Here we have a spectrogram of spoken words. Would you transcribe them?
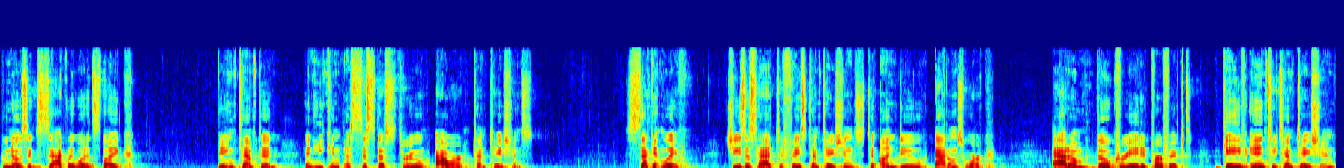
who knows exactly what it's like being tempted, and he can assist us through our temptations. Secondly, Jesus had to face temptations to undo Adam's work. Adam, though created perfect, gave in to temptation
